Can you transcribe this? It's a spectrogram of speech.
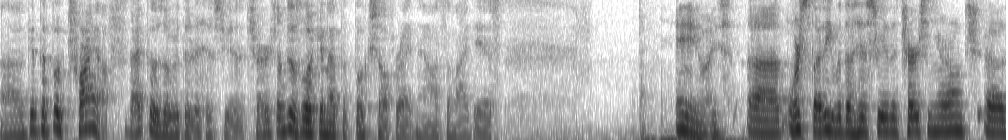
Uh, get the book Triumph. That goes over through the history of the church. I'm just looking at the bookshelf right now and some ideas. Anyways, uh, or study with the history of the church in your own uh,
